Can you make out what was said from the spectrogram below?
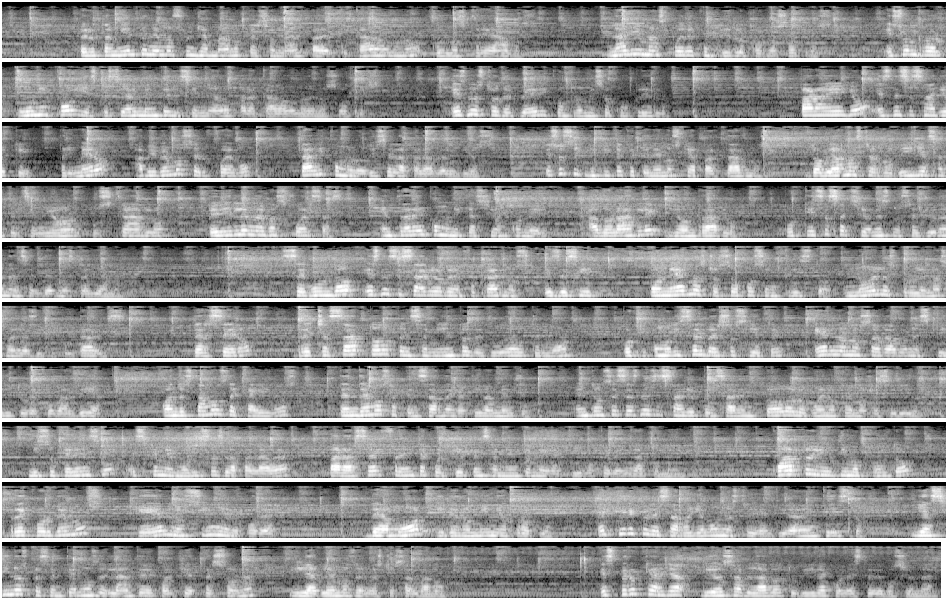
pero también tenemos un llamado personal para el que cada uno fuimos creados. Nadie más puede cumplirlo por nosotros. Es un rol único y especialmente diseñado para cada uno de nosotros. Es nuestro deber y compromiso cumplirlo. Para ello es necesario que, primero, avivemos el fuego tal y como lo dice la palabra de Dios. Eso significa que tenemos que apartarnos, doblar nuestras rodillas ante el Señor, buscarlo, pedirle nuevas fuerzas, entrar en comunicación con Él, adorarle y honrarlo, porque esas acciones nos ayudan a encender nuestra llama. Segundo, es necesario reenfocarnos, es decir, poner nuestros ojos en Cristo, no en los problemas o en las dificultades. Tercero, Rechazar todo pensamiento de duda o temor, porque como dice el verso 7, Él no nos ha dado un espíritu de cobardía. Cuando estamos decaídos, tendemos a pensar negativamente. Entonces es necesario pensar en todo lo bueno que hemos recibido. Mi sugerencia es que memorices la palabra para hacer frente a cualquier pensamiento negativo que venga a tu mente. Cuarto y último punto, recordemos que Él nos ciñe de poder de amor y de dominio propio. Él quiere que desarrollemos nuestra identidad en Cristo y así nos presentemos delante de cualquier persona y le hablemos de nuestro Salvador. Espero que haya Dios hablado a tu vida con este devocional.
